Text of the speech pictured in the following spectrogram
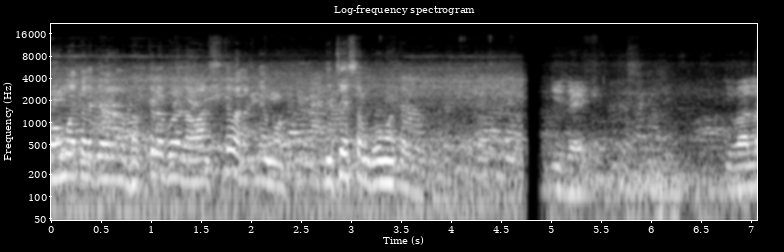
గోమాతలకు ఎవరైనా భక్తులకు కూడా కావాల్సితే వాళ్ళకి మేము ఇచ్చేస్తాం గోమాతలు. ఇవాళ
